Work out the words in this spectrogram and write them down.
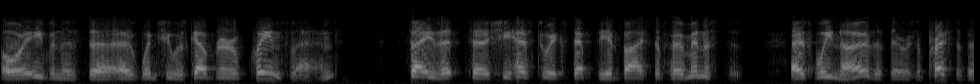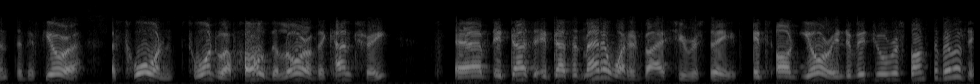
or even as uh, when she was governor of Queensland, say that uh, she has to accept the advice of her ministers. As we know that there is a precedent that if you're a, a sworn sworn to uphold the law of the country, uh, it does it doesn't matter what advice you receive. It's on your individual responsibility.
